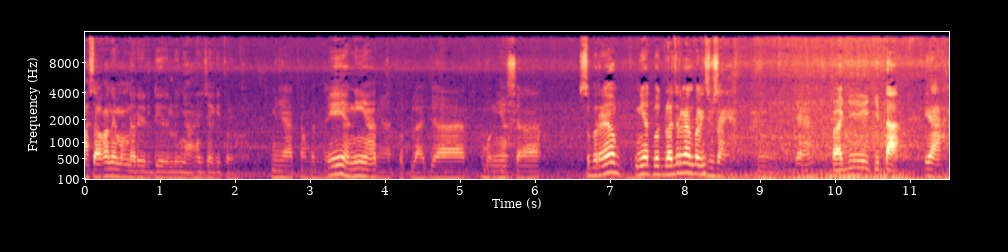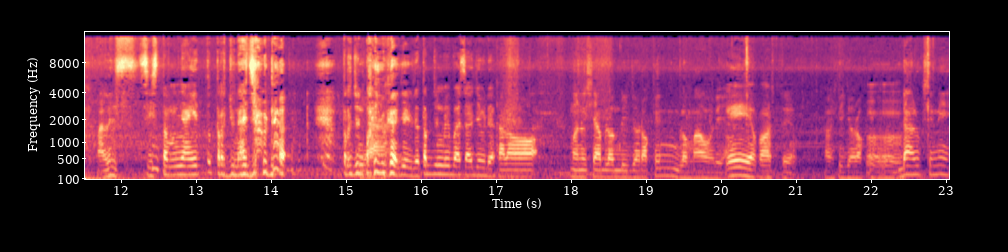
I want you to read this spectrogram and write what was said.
Asalkan emang dari diri lu nya aja gitu loh. Niat yang penting. Iya niat. Niat buat belajar buat Niat. bisa. Sebenarnya niat buat belajar kan paling susah ya. Hmm. ya. Apalagi kita. Ya. Males. Sistemnya itu terjun aja udah. Terjun Iya. payung aja udah terjun bebas aja udah. Kalau manusia belum dijorokin belum mau dia. Iya pasti. Harus dijorokin. Dulu. Mm-mm. udah lu sini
